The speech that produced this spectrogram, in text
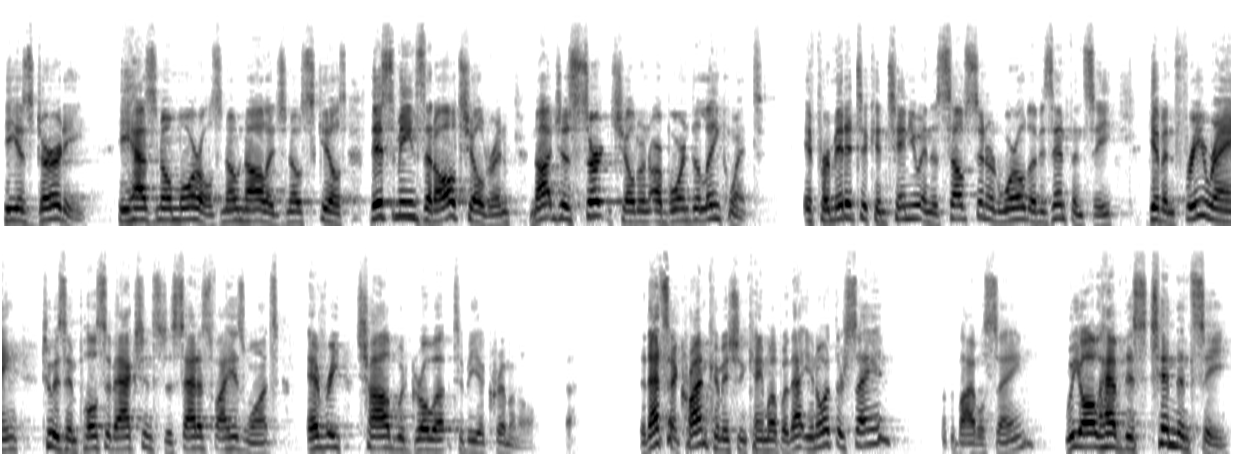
He is dirty. He has no morals, no knowledge, no skills. This means that all children, not just certain children, are born delinquent. If permitted to continue in the self centered world of his infancy, given free rein to his impulsive actions to satisfy his wants, every child would grow up to be a criminal. That's that crime commission came up with that. You know what they're saying? What the Bible's saying? We all have this tendency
